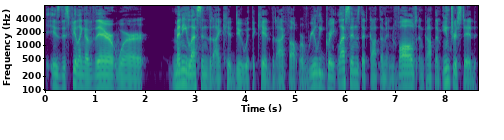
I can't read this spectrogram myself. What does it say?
is this feeling of there were many lessons that I could do with the kids that I thought were really great lessons that got them involved and got them interested.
